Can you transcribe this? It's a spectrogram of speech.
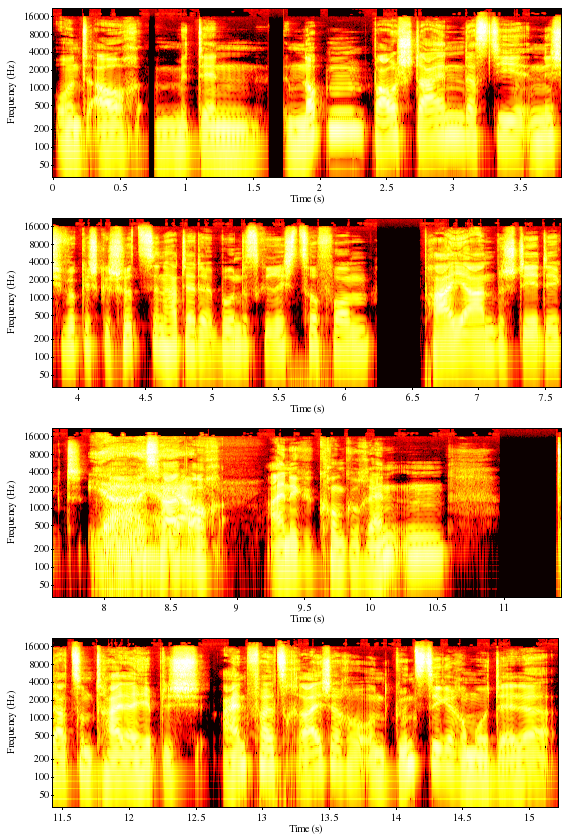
und auch mit den Noppenbausteinen, dass die nicht wirklich geschützt sind, hat ja der Bundesgerichtshof vor ein paar Jahren bestätigt. Ja, weshalb ja, ja. auch einige Konkurrenten da zum Teil erheblich einfallsreichere und günstigere Modelle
